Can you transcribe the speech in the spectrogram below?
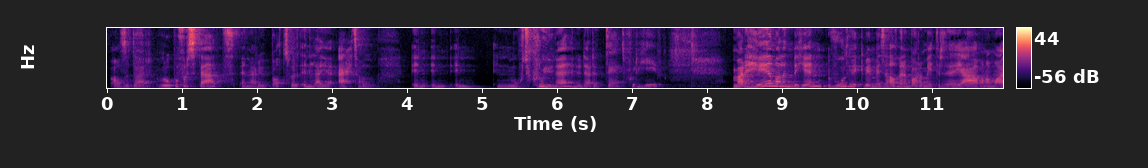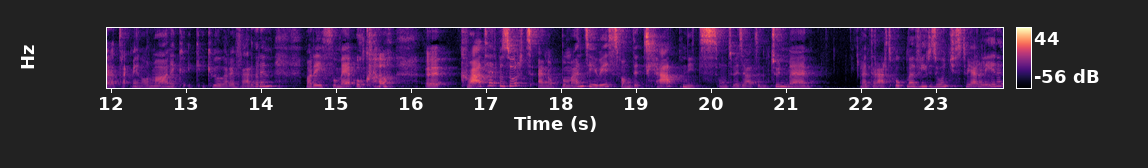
als je daar open voor staat en naar je pad wil inleggen, echt al in, in, in, in mocht groeien hè, en je daar de tijd voor geven. Maar helemaal in het begin voelde ik bij mezelf met een barometer zei ja, van amai, dat trekt mij enorm aan, ik, ik, ik wil daar verder in. Maar hij heeft voor mij ook wel uh, kwaadheid bezorgd en op momenten geweest van dit gaat niet. Want wij zaten toen met Uiteraard ook met vier zoontjes twee jaar geleden.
